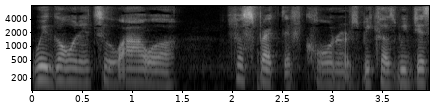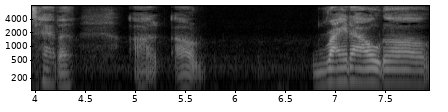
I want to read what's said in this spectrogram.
we're going into our perspective corners because we just had a, a, a right out uh,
